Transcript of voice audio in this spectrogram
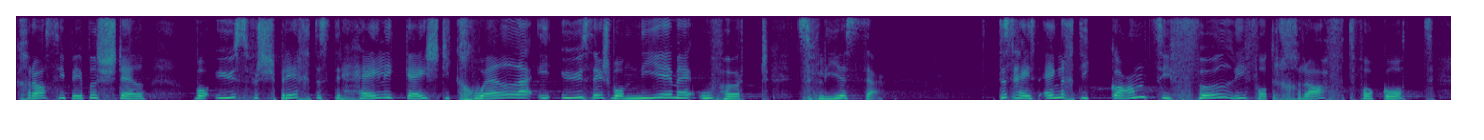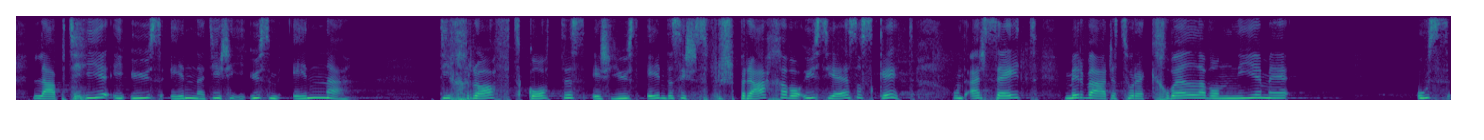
krasse Bibelstelle, wo uns verspricht, dass der Heilige Geist die Quelle in uns ist, die nie mehr aufhört zu fließen? Das heisst, eigentlich die ganze Fülle von der Kraft von Gott lebt hier in uns innen. Die ist in unserem Innen. Die Kraft Gottes ist in uns innen. Das ist das Versprechen, das uns Jesus gibt. Und er sagt, wir werden zu einer Quelle, die nie mehr aus,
